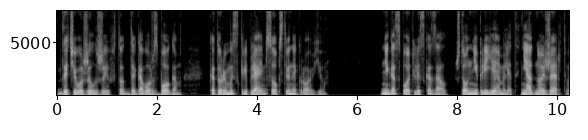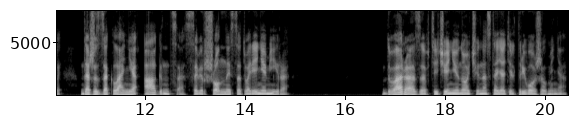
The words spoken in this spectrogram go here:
до чего жил жив тот договор с Богом, который мы скрепляем собственной кровью. Не Господь ли сказал, что Он не приемлет ни одной жертвы, даже заклания Агнца, совершенной сотворения мира? Два раза в течение ночи настоятель тревожил меня,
